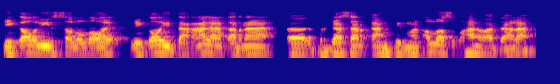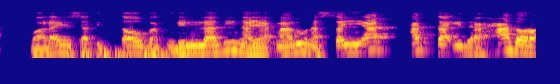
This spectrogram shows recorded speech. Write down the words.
Dikauli sallallahu dikauli ta'ala karena e, berdasarkan firman Allah Subhanahu wa taala walaisatit taubatu lil ladzina ya'maluna sayyi'at hatta idza hadara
